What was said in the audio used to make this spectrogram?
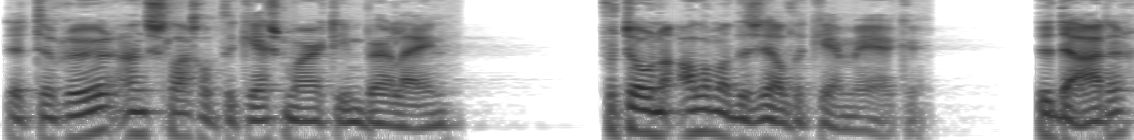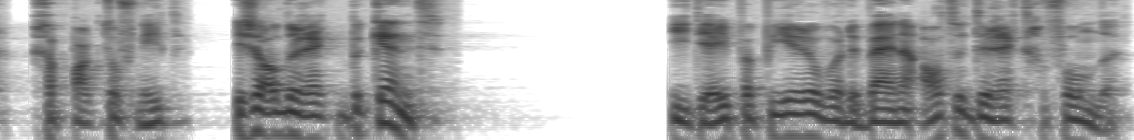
de terreuraanslag op de kerstmarkt in Berlijn, vertonen allemaal dezelfde kenmerken. De dader, gepakt of niet, is al direct bekend. ID-papieren worden bijna altijd direct gevonden.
